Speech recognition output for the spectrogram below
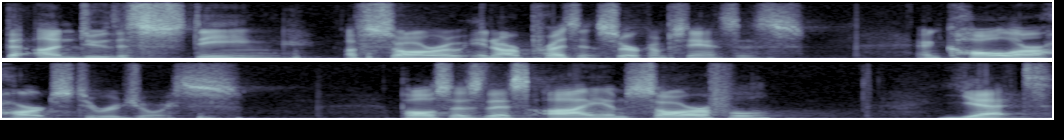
that undo the sting of sorrow in our present circumstances, and call our hearts to rejoice. Paul says this I am sorrowful, yet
